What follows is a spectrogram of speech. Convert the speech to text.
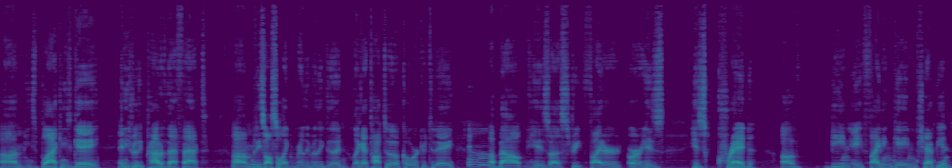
Um, he's black and he's gay, and he's really proud of that fact. Um, But he's also like really, really good. Like I talked to a coworker today about his uh, Street Fighter or his his cred of being a fighting game champion,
